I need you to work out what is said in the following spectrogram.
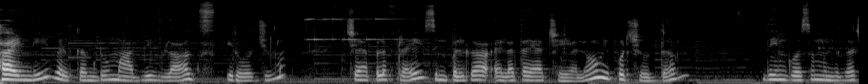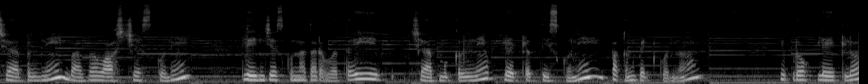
హాయ్ అండి వెల్కమ్ టు మాధవి వ్లాగ్స్. ఈరోజు చేపల ఫ్రై సింపుల్గా ఎలా తయారు చేయాలో ఇప్పుడు చూద్దాం. దీనికోసం ముందుగా చేపల్ని బాగా వాష్ చేసుకొని క్లీన్ చేసుకున్న తర్వాత ఈ చేప ముక్కల్ని ప్లేట్లోకి తీసుకొని పక్కన పెట్టుకుందాం. ఇప్పుడు ఒక ప్లేట్లో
